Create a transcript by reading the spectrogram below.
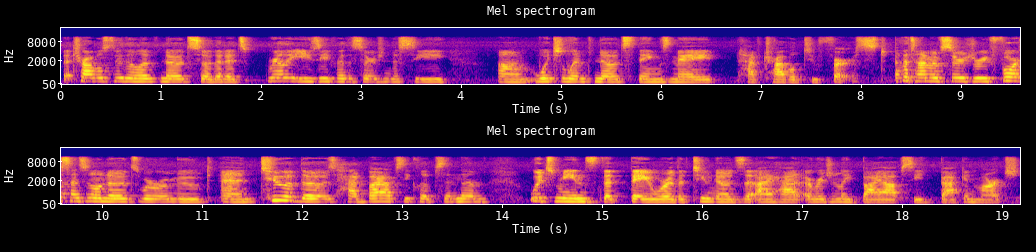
that travels through the lymph nodes so that it's really easy for the surgeon to see um, which lymph nodes things may have traveled to first. At the time of surgery, four sentinel nodes were removed and two of those had biopsy clips in them, which means that they were the two nodes that I had originally biopsied back in March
